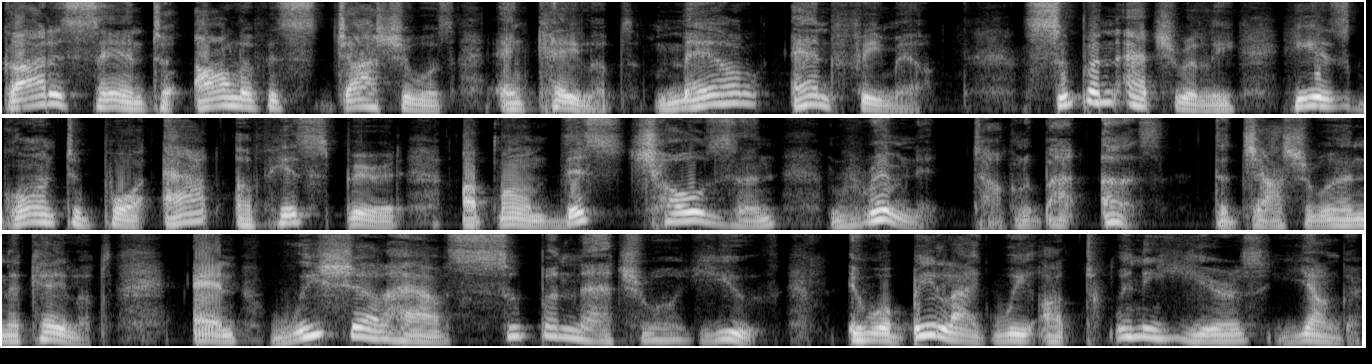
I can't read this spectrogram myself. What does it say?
God is saying to all of his Joshua's and Caleb's, male and female, supernaturally, he is going to pour out of his spirit upon this chosen remnant, talking about us the Joshua and the Caleb's. And we shall have supernatural youth. It will be like we are 20 years younger,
